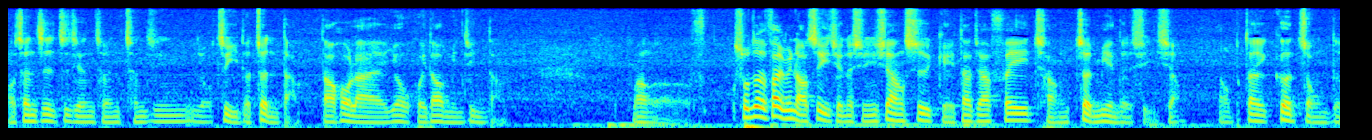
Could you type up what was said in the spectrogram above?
哦，甚至之前曾曾经有自己的政党。到后来又回到民进党。呃，说这范云老师以前的形象是给大家非常正面的形象，然后在各种的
